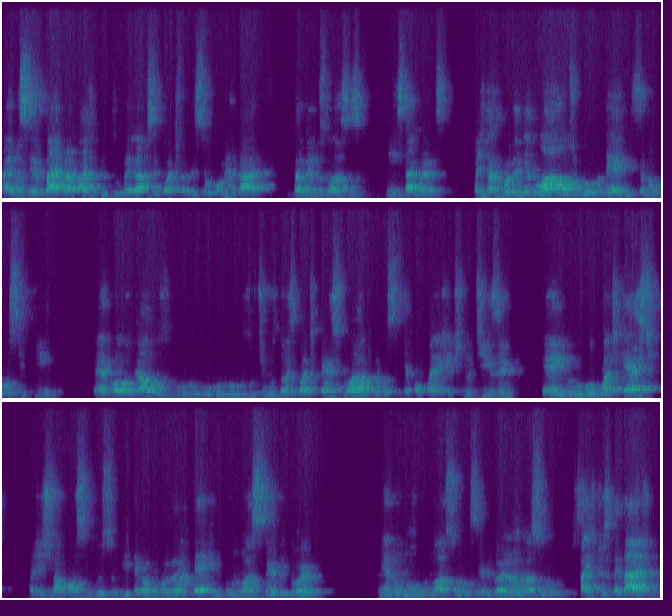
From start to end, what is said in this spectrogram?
aí você vai para a página do YouTube e lá você pode fazer seu comentário. E também nos nossos Instagrams. A gente está com probleminha no áudio, Denis, eu não consegui é, colocar os, os últimos dois podcasts no áudio. Para você que acompanha a gente no Deezer é, e no Google Podcast, a gente não conseguiu subir, teve algum problema técnico no nosso servidor, né, no, no nosso servidor, no nosso site de hospedagem.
